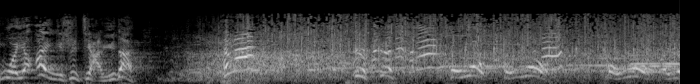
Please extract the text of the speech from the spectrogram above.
我要爱你是假鱼蛋。什么？口误，口误，口误！哎呀，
